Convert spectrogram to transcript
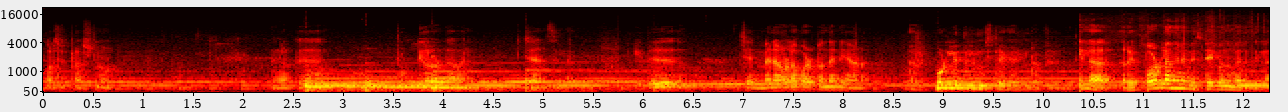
കുറച്ച് പ്രശ്നമുണ്ട്. നിങ്ങൾക്ക് കുട്ടികളുണ്ടാവാൻ ചാൻസ് ഇല്ല. ഇത് ജന്മനാവുള്ള ഉള്ള കുഴപ്പം തന്നെയാണ്. റിപ്പോർട്ടിൽ എന്തെങ്കിലും മിസ്റ്റേക്ക് ആയിരുന്നു ഡോക്ടർ ഇല്ല റിപ്പോർട്ടിൽ അങ്ങനെ മിസ്റ്റേക്ക് ഒന്നും വരത്തില്ല.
